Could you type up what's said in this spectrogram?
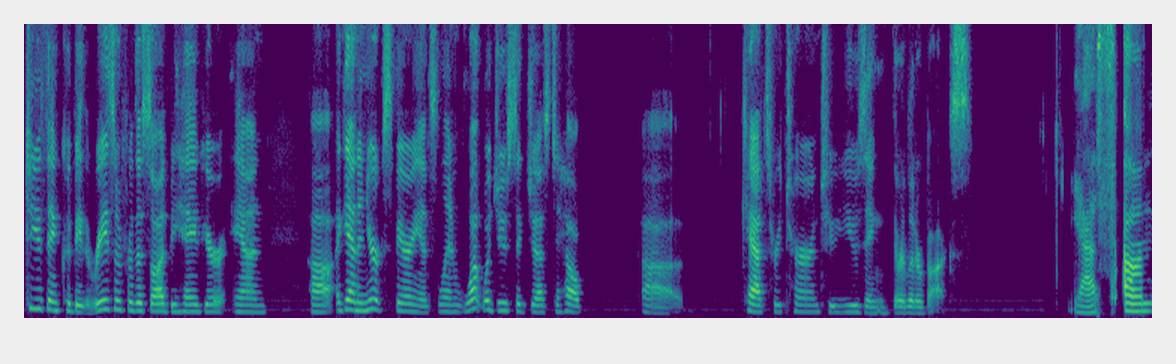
do you think could be the reason for this odd behavior? And uh, again, in your experience, Lynn, what would you suggest to help uh, cats return to using their litter box? Yes, um,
